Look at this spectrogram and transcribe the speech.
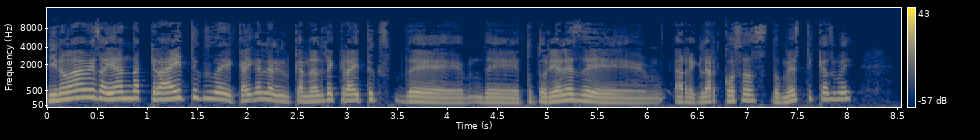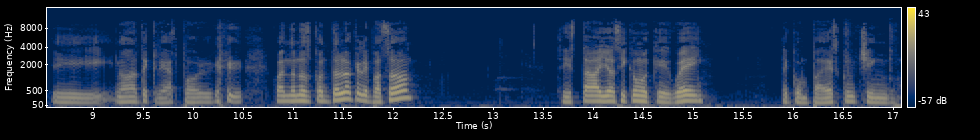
Y no mames, ahí anda Crytux, güey. Cáiganle al canal de Crytux de, de tutoriales de arreglar cosas domésticas, güey. Y no, no te creas, pobre. Cuando nos contó lo que le pasó, sí estaba yo así como que, güey, te compadezco un chingo.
